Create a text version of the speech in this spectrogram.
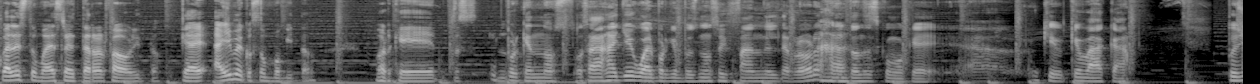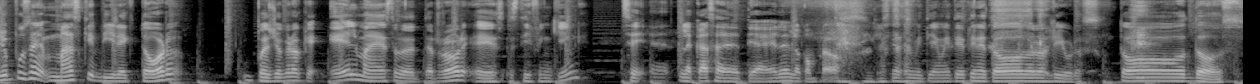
¿cuál es tu maestro de terror favorito? Que ahí- me costó un poquito. Porque, pues, Porque no. O sea, yo igual, porque pues no soy fan del terror. Ajá. Entonces, como que. ah, ¿qué, qué va acá? Pues yo puse más que director. Pues yo creo que el maestro de terror es Stephen King. Sí, eh, la casa de tía L lo compró. Sí, la casa de mi tía. Mi tía tiene todos los libros. Todos.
